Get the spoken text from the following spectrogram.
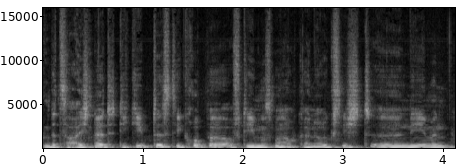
bezeichnet. Die gibt es, die Gruppe, auf die muss man auch keine Rücksicht äh, nehmen.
